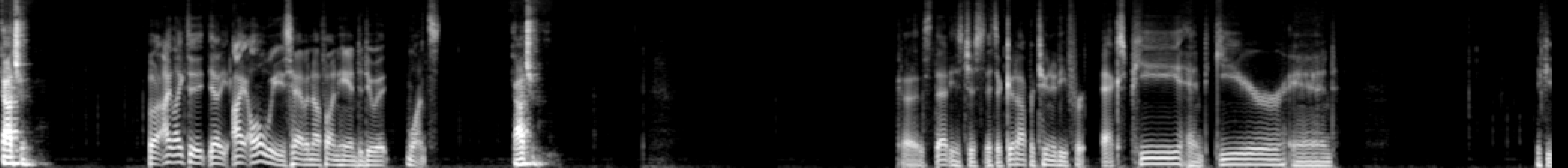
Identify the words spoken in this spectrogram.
Gotcha. But I like to. Uh, I always have enough on hand to do it once. Gotcha. because that is just it's a good opportunity for XP and gear and if you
